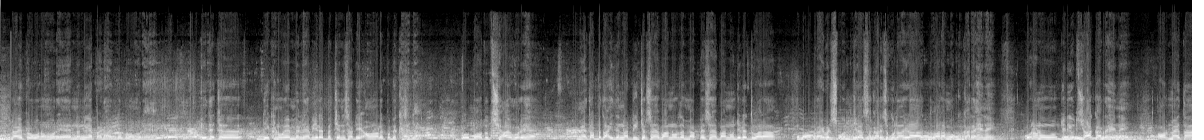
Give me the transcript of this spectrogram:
ਜਿਹੜਾ ਇਹ ਪ੍ਰੋਗਰਾਮ ਹੋ ਰਿਹਾ ਹੈ, ਨੰਨੀਆਂ ਪੈੜਾਂ ਦਾ ਪ੍ਰੋਗਰਾਮ ਹੋ ਰਿਹਾ ਹੈ। ਇਹਦੇ 'ਚ ਦੇਖਣ ਨੂੰ ਇਹ ਮਿਲ ਰਿਹਾ ਵੀ ਜਿਹੜੇ ਬੱਚੇ ਨੇ ਸਾਡੇ ਆਉਣ ਵਾਲੇ ਭਵਿੱਖ ਸਾਡਾ, ਉਹ ਬਹੁਤ ਉਤਸ਼ਾਹ ਹੋ ਰਿਹਾ ਹੈ। ਮੈਂ ਤਾਂ ਵਧਾਈ ਦਿੰਦਾ ਟੀਚਰ ਸਾਹਿਬਾਨ ਨੂੰ ਤੇ ਮਾਪੇ ਸਾਹਿਬਾਨ ਨੂੰ, ਜਿਹੜੇ ਦੁਆਰਾ ਪ੍ਰਾਈਵੇਟ ਸਕੂਲ ਜਿਹੜਾ ਸਰਕਾਰੀ ਸਕੂਲਾਂ ਦਾ ਜਿਹੜਾ ਦੁਆਰਾ ਮੁੱਖ ਕਰ ਰਹੇ ਨੇ, ਉਹਨਾਂ ਨੂੰ ਜਿਹੜੀ ਉਤਸ਼ਾਹ ਕਰ ਰਹੇ ਨੇ। ਔਰ ਮੈਂ ਤਾਂ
